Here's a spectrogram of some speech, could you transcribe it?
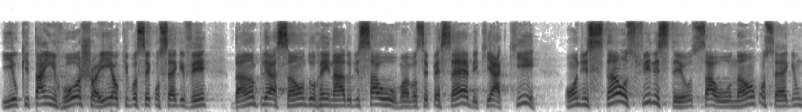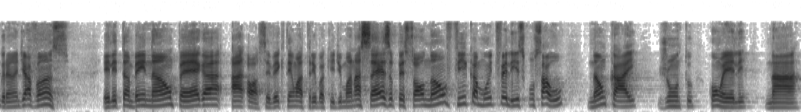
E o que está em roxo aí é o que você consegue ver da ampliação do reinado de Saul. Mas você percebe que aqui, onde estão os filisteus, Saul não consegue um grande avanço. Ele também não pega. A, ó, você vê que tem uma tribo aqui de Manassés, o pessoal não fica muito feliz com Saul, não cai junto com ele na,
